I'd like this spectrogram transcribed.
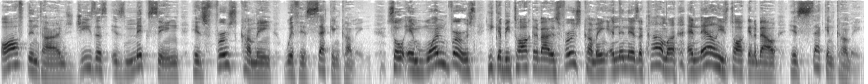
oftentimes Jesus is mixing his first coming with his second coming. So in one verse, he could be talking about his first coming, and then there's a comma, and now he's talking about his second coming.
